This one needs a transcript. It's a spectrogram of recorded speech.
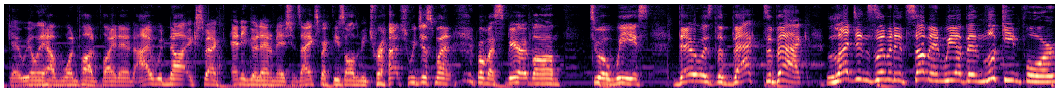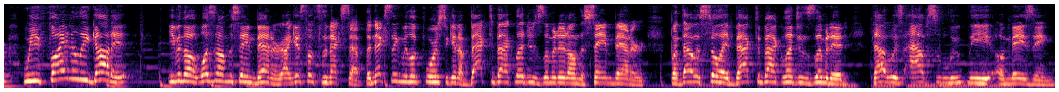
Okay, we only have one pod fight in. I would not expect any good animations. I expect these all to be trash. We just went from a Spirit Bomb to a Whis. There was the back-to-back -back Legends Limited summon we have been looking for. We finally got it. Even though it wasn't on the same banner, I guess that's the next step. The next thing we look for is to get a back-to-back -back Legends Limited on the same banner. But that was still a back-to-back -back Legends Limited. That was absolutely amazing.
